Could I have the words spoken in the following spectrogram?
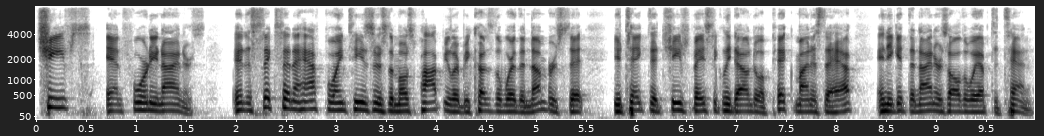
Chiefs and 49ers. And a six and a half point teaser is the most popular because of where the numbers sit. You take the Chiefs basically down to a pick minus the half, and you get the Niners all the way up to 10.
